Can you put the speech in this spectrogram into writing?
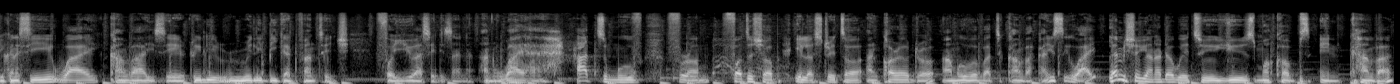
you can see why Canva is a really, really big advantage for you as a designer and why I had to move from Photoshop, Illustrator, and CorelDRAW and move over to Canva. Can you see why? Let me show you another way to use mockups in Canva.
